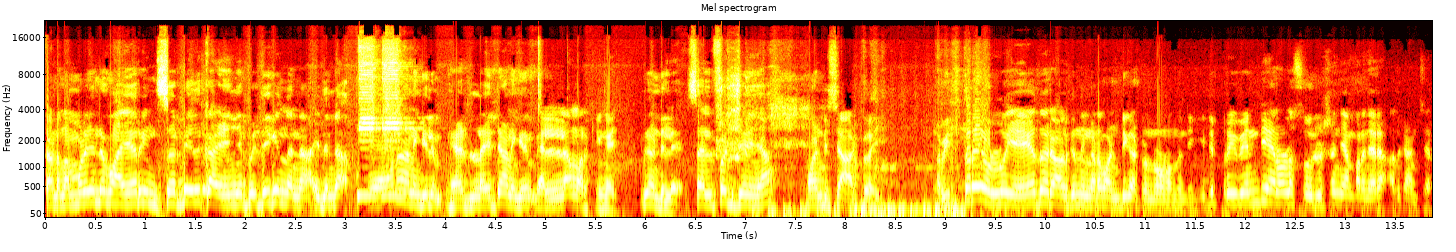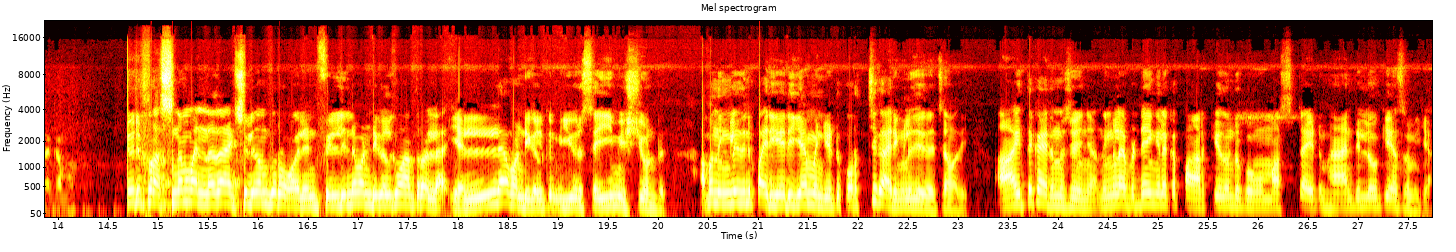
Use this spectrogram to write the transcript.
കാരണം നമ്മൾ ഇതിന്റെ വയർ ഇൻസേർട്ട് ചെയ്ത് കഴിഞ്ഞപ്പോഴത്തേക്കും തന്നെ ഇതിന്റെ ഫോൺ ആണെങ്കിലും ഹെഡ്ലൈറ്റ് ആണെങ്കിലും എല്ലാം വർക്കിംഗ് ആയി. ഇത് കണ്ടില്ലേ? സെൽഫ് അടിച്ചു കഴിഞ്ഞാൽ വണ്ടി സ്റ്റാർട്ടും ആയി. അപ്പൊ ഇത്രയേ ഉള്ളൂ ഏതൊരാൾക്കും നിങ്ങളുടെ വണ്ടി കട്ടുകൊണ്ട് പോകണമെന്നുണ്ടെങ്കിൽ ഇത് പ്രിവെന്റ് ചെയ്യാനുള്ള സൊല്യൂഷൻ ഞാൻ പറഞ്ഞുതരാം. അത് കാണിച്ചു തരാം കമ്മ ഈ ഒരു പ്രശ്നം വന്നത് ആക്ച്വലി നമുക്ക് റോയൽ എൻഫീൽഡിന്റെ വണ്ടികൾക്ക് മാത്രമല്ല എല്ലാ വണ്ടികൾക്കും ഈ ഒരു സെയിം ഇഷ്യൂ ഉണ്ട്. അപ്പൊ നിങ്ങൾ ഇതിന് പരിഹരിക്കാൻ വേണ്ടിയിട്ട് കുറച്ച് കാര്യങ്ങൾ ചെയ്ത് വെച്ചാൽ മതി. ആദ്യത്തെ കാര്യം എന്ന് വെച്ച് കഴിഞ്ഞാൽ നിങ്ങൾ എവിടെയെങ്കിലുമൊക്കെ പാർക്ക് ചെയ്തുകൊണ്ട് പോകുമ്പോൾ മസ്റ്റ് ആയിട്ടും ഹാൻഡിൽ ലോക്ക് ചെയ്യാൻ ശ്രമിക്കുക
